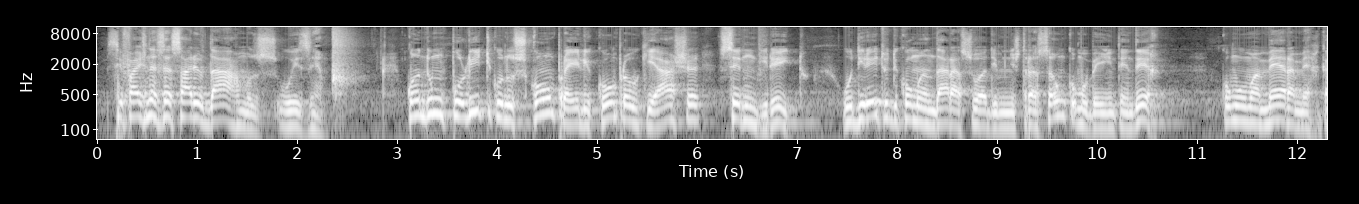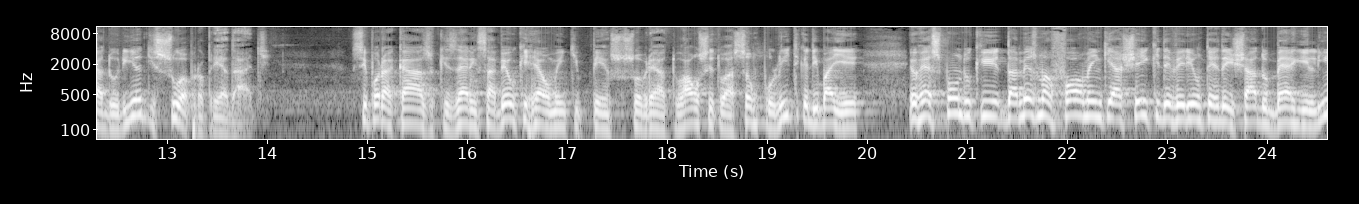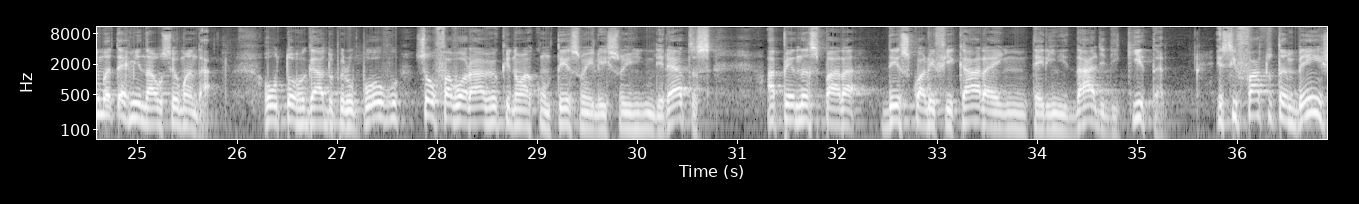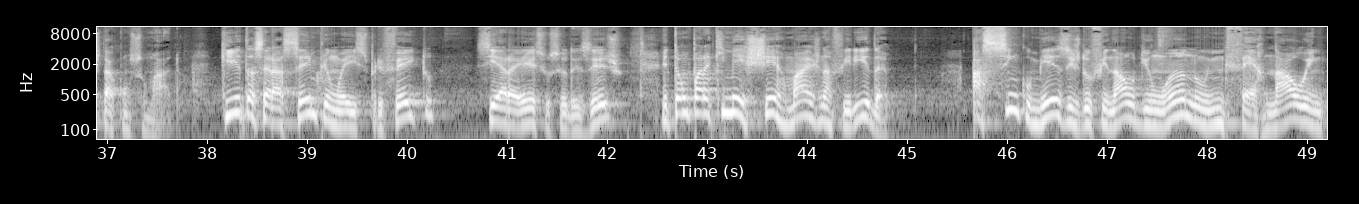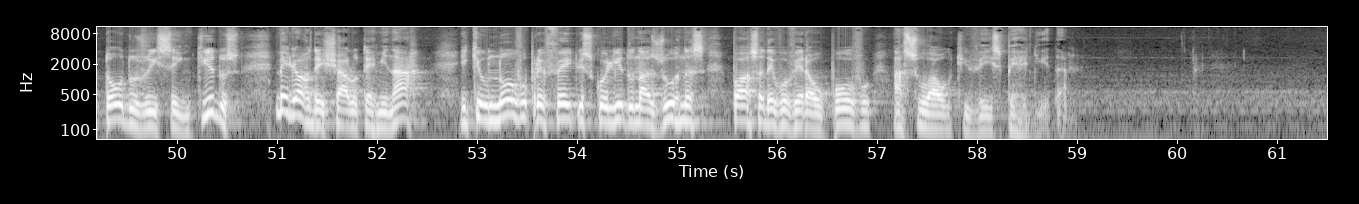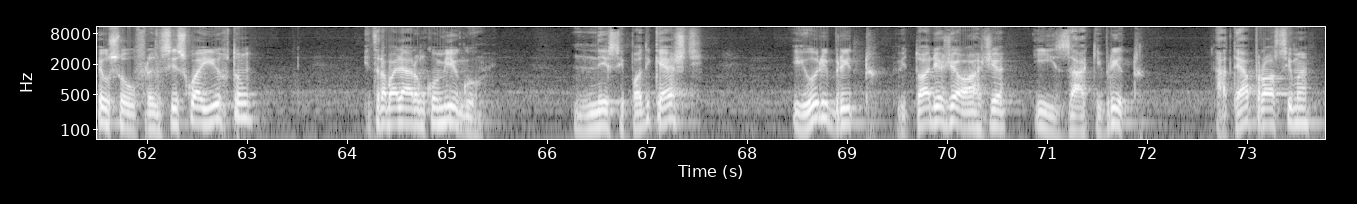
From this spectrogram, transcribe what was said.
se faz necessário darmos o exemplo. Quando um político nos compra, ele compra o que acha ser um direito, o direito de comandar a sua administração como bem entender, como uma mera mercadoria de sua propriedade. Se por acaso quiserem saber o que realmente penso sobre a atual situação política de Bahia, eu respondo que, da mesma forma em que achei que deveriam ter deixado Berg Lima terminar o seu mandato, outorgado pelo povo, sou favorável que não aconteçam eleições indiretas apenas para desqualificar a interinidade de Quita. Esse fato também está consumado. Quita será sempre um ex-prefeito se era esse o seu desejo. Então, para que mexer mais na ferida? A cinco meses do final de um ano infernal em todos os sentidos, melhor deixá-lo terminar e que o novo prefeito escolhido nas urnas possa devolver ao povo a sua altivez perdida. Eu sou Francisco Ayrton e trabalharam comigo nesse podcast Yuri Brito Vitória Geórgia e Isaac Brito. Até a próxima!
